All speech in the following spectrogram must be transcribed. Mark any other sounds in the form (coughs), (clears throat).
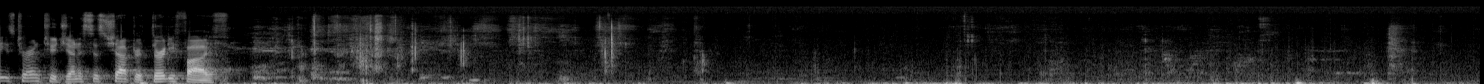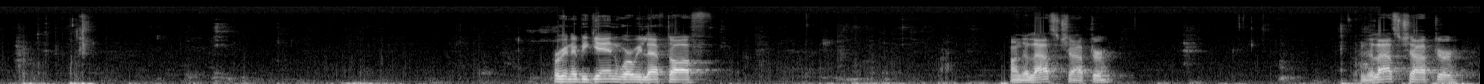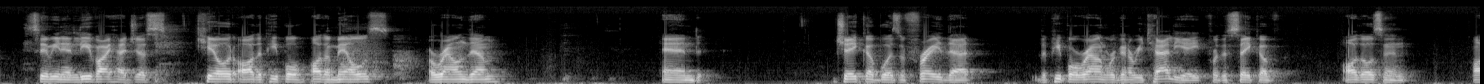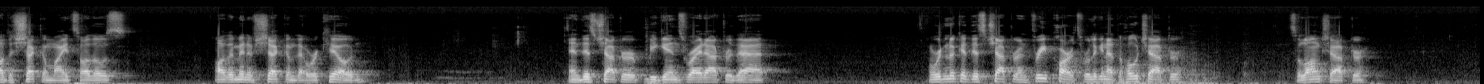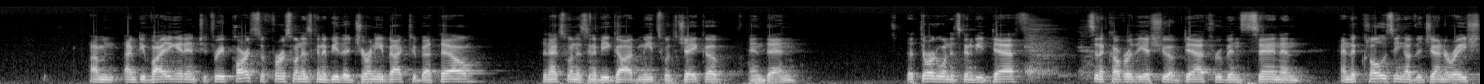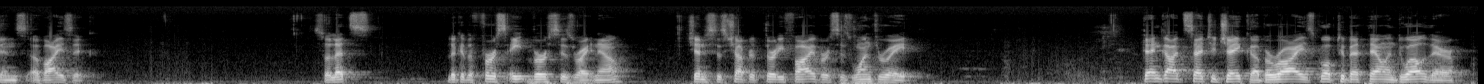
Please turn to Genesis chapter 35. We're going to begin where we left off on the last chapter. In the last chapter, Simeon and Levi had just killed all the people, all the males around them. And Jacob was afraid that the people around were going to retaliate for the sake of all those and all the Shechemites, all those, all the men of Shechem that were killed. And this chapter begins right after that. We're going to look at this chapter in three parts. We're looking at the whole chapter. It's a long chapter. I'm, I'm dividing it into three parts. The first one is going to be the journey back to Bethel. The next one is going to be God meets with Jacob. And then the third one is going to be death. It's going to cover the issue of death, Reuben's sin, and, and the closing of the generations of Isaac. So let's look at the first eight verses right now. Genesis chapter 35, verses 1 through 8. Then God said to Jacob, Arise, go up to Bethel and dwell there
